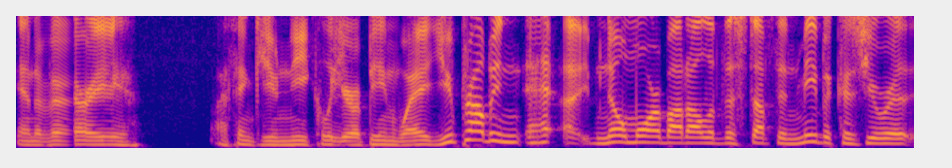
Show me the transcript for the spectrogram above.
in a very I think uniquely hmm. European way. You probably uh, know more about all of this stuff than me because you were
